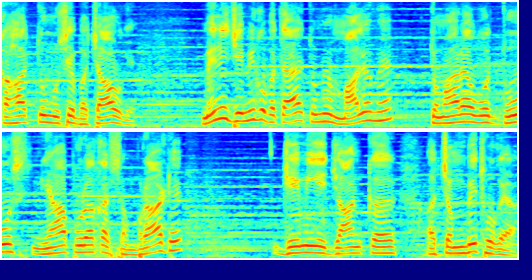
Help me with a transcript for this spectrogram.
कहा, तुम उसे बचाओगे। मैंने जेमी को बताया, तुम्हें मालूम है, तुम्हारा वो दोस्त न्यापुरा का सम्राट है। जेमी ये जानकर अचंभित हो गया,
